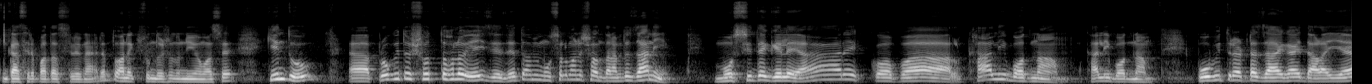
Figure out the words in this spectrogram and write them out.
গাছের পাতা ছেড়ে না এরকম তো অনেক সুন্দর সুন্দর নিয়ম আছে। কিন্তু প্রকৃত সত্য হলো এই যে যেহেতু আমি মুসলমানের সন্তান আমি তো জানি মসজিদে গেলে আরে কপাল খালি বদনাম খালি বদনাম। পবিত্র একটা জায়গায় দাঁড়াইয়া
